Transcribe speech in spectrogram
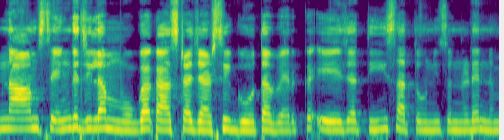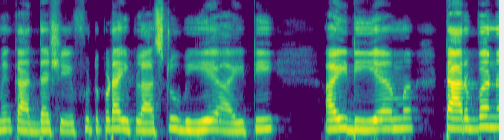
ਨਾਮ ਸਿੰਘ, ਜ਼ਿਲ੍ਹਾ ਮੋਗਾ, ਕਾਸਟਾ ਜਰਸੀ, ਗੋਤਾ ਵਿਰਕ, ਏਜ ਹੈ 30 7 1999 ਕੱਦ ਹੈ 6 ਫੁੱਟ, ਪੜ੍ਹਾਈ plus 2 BA IT IDM turban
